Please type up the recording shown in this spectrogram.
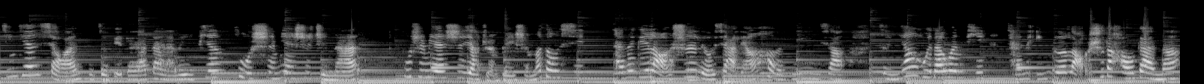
今天小丸子就给大家带来了一篇复试面试指南。复试面试要准备什么东西，才能给老师留下良好的第一印象？怎样回答问题才能赢得老师的好感呢？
